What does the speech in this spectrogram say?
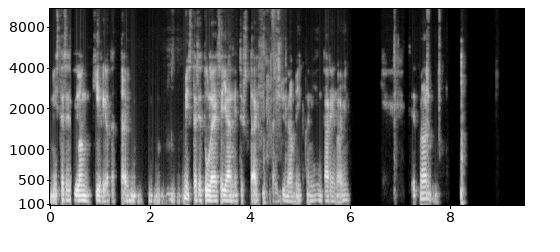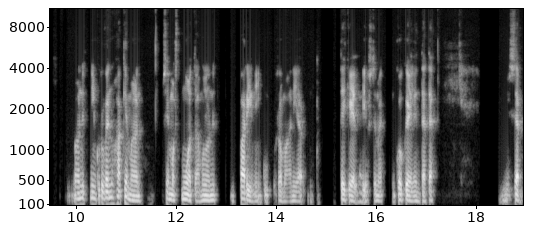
mistä se silloin kirjoitat tai mistä se tulee se jännitys tai, tai dynamiikka niihin tarinoihin. Et mä, oon, mä oon nyt niin kuin ruvennut hakemaan semmoista muotoa. Mulla on nyt pari niin kuin romaania tekeillä, jossa mä kokeilen tätä, missä,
